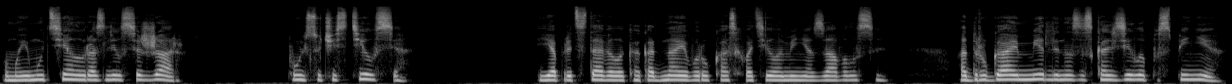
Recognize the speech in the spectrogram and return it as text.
по моему телу разлился жар — Пульс участился. Я представила, как одна его рука схватила меня за волосы, а другая медленно заскользила по спине.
